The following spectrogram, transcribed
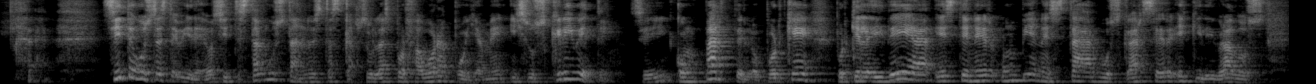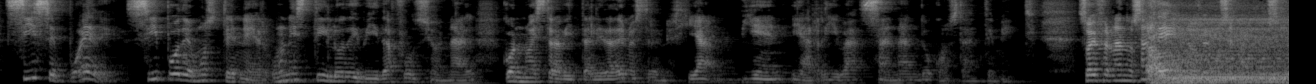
si te gusta este video, si te están gustando estas cápsulas, por favor apóyame y suscríbete, ¿sí? Compártelo. ¿Por qué? Porque la idea es tener un bienestar, buscar ser equilibrados Sí se puede, sí podemos tener un estilo de vida funcional con nuestra vitalidad y nuestra energía bien y arriba, sanando constantemente. Soy Fernando Sande y nos vemos en la próxima.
